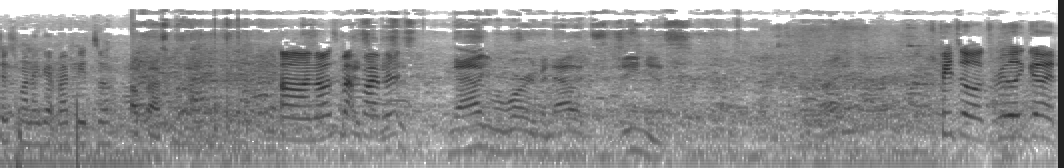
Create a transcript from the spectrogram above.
just when I get my pizza. How fast was that? Uh, that was about Okay, five this minutes. is- now you were worried, but now it's genius. Pizza looks really good.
